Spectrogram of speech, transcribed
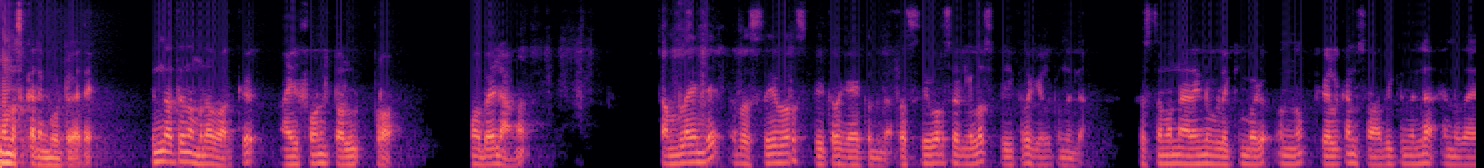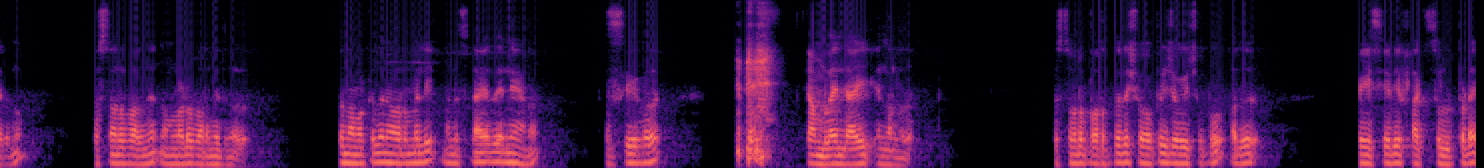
നമസ്കാരം കൂട്ടുകാരെ. ഇന്നത്തെ നമ്മുടെ വർക്ക് ഐഫോൺ ട്വൽവ് പ്രോ മൊബൈലാണ്. കംപ്ലൈന്റ് റിസീവർ സ്പീക്കർ കേൾക്കുന്നില്ല. റിസീവർ സൈഡിലുള്ള സ്പീക്കർ കേൾക്കുന്നില്ല. കസ്റ്റമറിനെ ആരെങ്കിലും വിളിക്കുമ്പോൾ ഒന്നും കേൾക്കാൻ സാധിക്കുന്നില്ല എന്നതായിരുന്നു കസ്റ്റമർ പറഞ്ഞ് നമ്മളോട് പറഞ്ഞിരുന്നത്. അപ്പോൾ നമുക്കത് നോർമലി മനസ്സിലായത് തന്നെയാണ് റിസീവർ കംപ്ലൈന്റ് ആയി എന്നുള്ളത്. കസ്റ്റമർ പുറത്തൊരു ഷോപ്പിൽ ചോദിച്ചപ്പോൾ അത് ഫേസ് ഐ ഡി ഫ്ലക്സ് ഉൾപ്പെടെ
